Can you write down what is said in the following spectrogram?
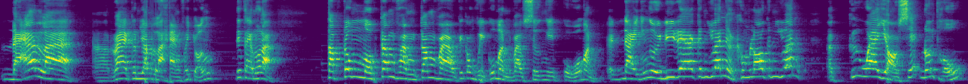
đã là à, ra kinh doanh là hàng phải chuẩn. Tiếp theo nữa là tập trung 100% vào cái công việc của mình vào sự nghiệp của mình. Đầy những người đi ra kinh doanh không lo kinh doanh. À, cứ qua dò xét đối thủ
